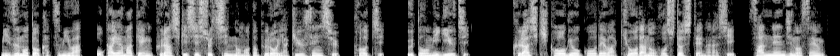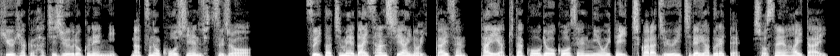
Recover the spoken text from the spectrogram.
水本克美は、岡山県倉敷市出身の元プロ野球選手、コーチ、宇藤右打ち。倉敷工業校では強打の保守として鳴らし、3年時の1986年に夏の甲子園出場。1日目第3試合の1回戦、対秋田工業高戦において1から11で敗れて、初戦敗退。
